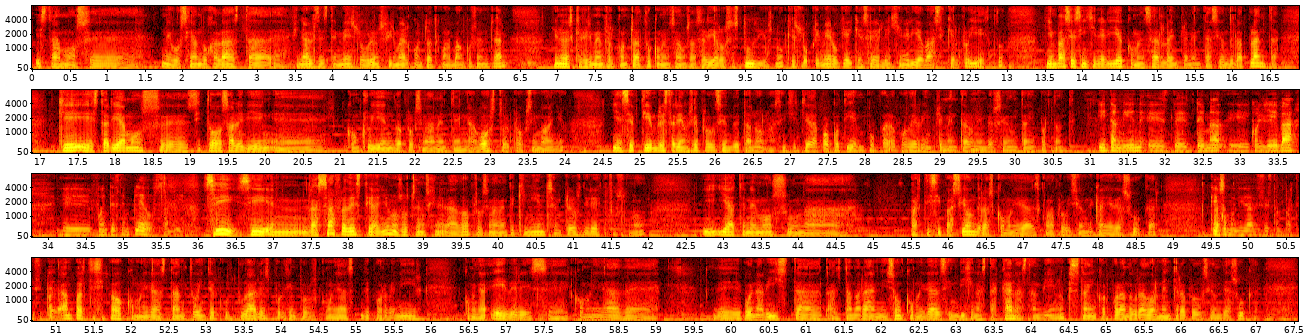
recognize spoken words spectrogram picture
Estamos eh, negociando, ojalá hasta eh, finales de este mes logremos firmar el contrato con el Banco Central. Y una vez que firmemos el contrato comenzamos a hacer ya los estudios, ¿no? que es lo primero que hay que hacer, la ingeniería básica del proyecto. Y en base a esa ingeniería comenzar la implementación de la planta que estaríamos, eh, si todo sale bien, concluyendo aproximadamente en agosto del próximo año y en septiembre estaríamos ya produciendo etanol, así que queda poco tiempo para poder implementar una inversión tan importante. Y también este tema eh, conlleva eh, fuentes de empleos también. Sí, sí, en la zafra de este año nosotros hemos generado aproximadamente 500 empleos directos, ¿no? Y ya tenemos una participación de las comunidades con la provisión de caña de azúcar, ¿Qué comunidades están participando? Han participado comunidades tanto interculturales, por ejemplo, las comunidades de Porvenir, comunidad Everest, eh, comunidad de, de, Buenavista, Altamarani, son comunidades indígenas tacanas también, ¿no? que se están incorporando gradualmente a la producción de azúcar.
